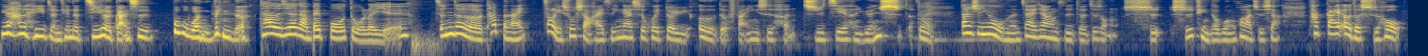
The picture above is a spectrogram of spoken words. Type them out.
因为他的一整天的饥饿感是不稳定的，他的饥饿感被剥夺了耶，真的，他本来照理说小孩子应该是会对于饿的反应是很直接、很原始的，对，但是因为我们在这样子的这种食食品的文化之下，他该饿的时候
